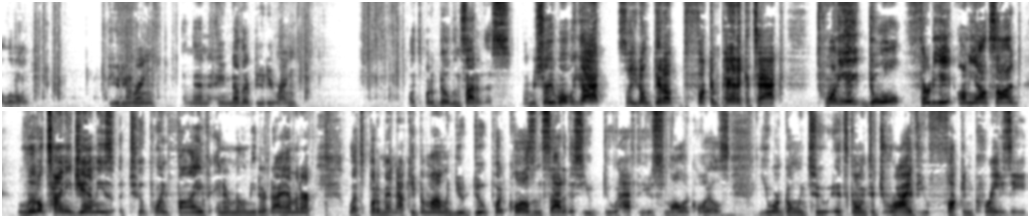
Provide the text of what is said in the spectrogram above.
a little beauty ring and then another beauty ring. Let's put a build inside of this. Let me show you what we got so you don't get a fucking panic attack. 28 dual, 38 on the outside, little tiny jammies, 2.5 inner millimeter diameter. Let's put them in. Now keep in mind when you do put coils inside of this, you do have to use smaller coils. You are going to, it's going to drive you fucking crazy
